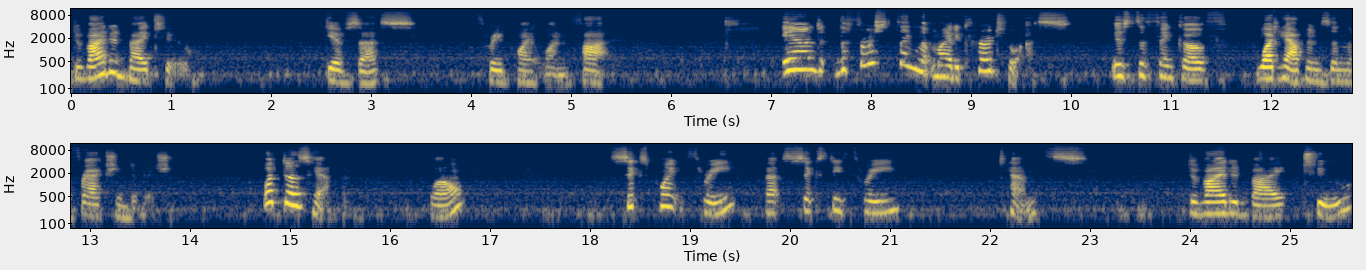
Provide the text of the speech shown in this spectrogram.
divided by 2 gives us 3.15. And the first thing that might occur to us is to think of what happens in the fraction division. What does happen? Well, 6.3, that's 63 tenths, divided by 2,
